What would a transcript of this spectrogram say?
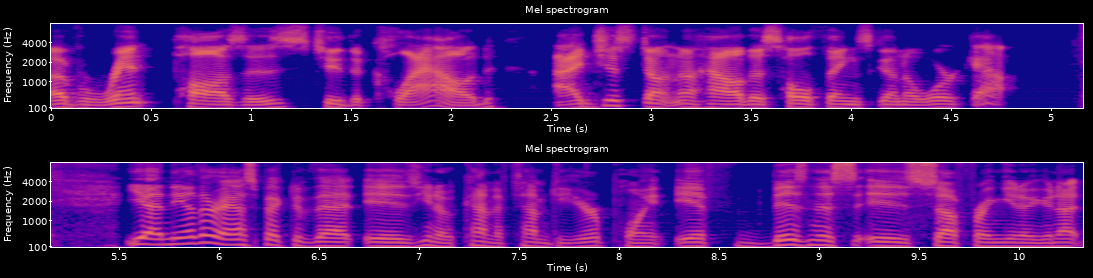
of rent pauses to the cloud. I just don't know how this whole thing's going to work out. Yeah, and the other aspect of that is, you know, kind of Tom to your point, if business is suffering, you know, you're not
